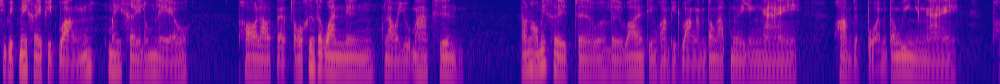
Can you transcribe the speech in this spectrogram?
ชีวิตไม่เคยผิดหวัง ไม่เคยล้มเหลว พอเราเติบโตขึ้นสักวันหนึ่งเราอายุมากขึ้น แล้วเราไม่เคยเจอเลยว่าจริงความผิดหวังมันต้องรับมือยังไง ความจ็บป่วยมันต้องวิ่งยังไง พอ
